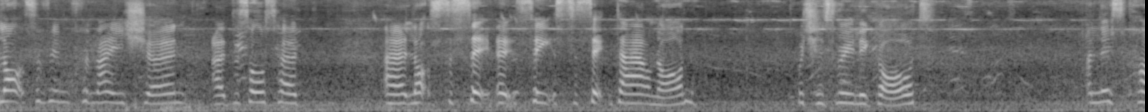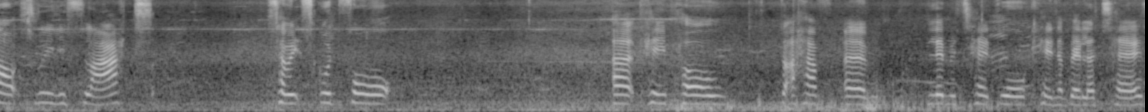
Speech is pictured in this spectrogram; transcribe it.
lots of information. Uh, there's also uh, lots of sit, uh, seats to sit down on, which is really good. And this part's really flat, so it's good for uh, people that have um, limited walking abilities.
